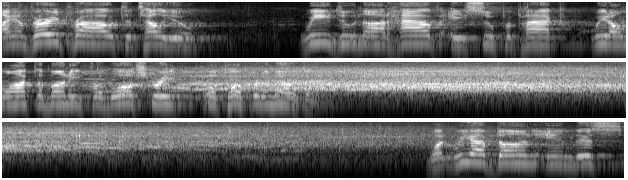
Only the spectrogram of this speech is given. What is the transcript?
I am very proud to tell you we do not have a super PAC. We don't want the money from Wall Street or corporate America. What we have done in this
